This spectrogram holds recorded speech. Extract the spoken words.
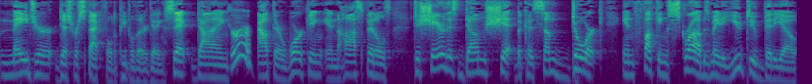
major disrespectful to people that are getting sick, dying, Sure. out there working in the hospitals to share this dumb shit because some dork in fucking scrubs made a YouTube video,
